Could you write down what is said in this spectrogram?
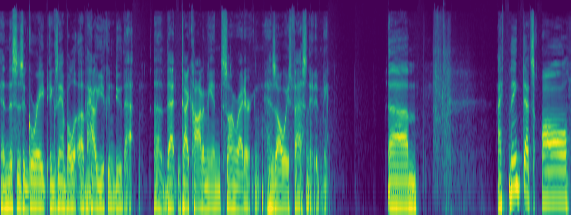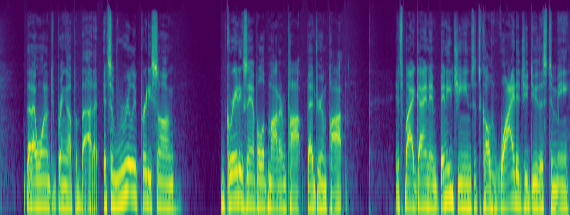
and this is a great example of how you can do that. Uh, that dichotomy in songwriting has always fascinated me. Um, I think that's all that I wanted to bring up about it. It's a really pretty song, great example of modern pop, bedroom pop. It's by a guy named Benny Jeans. It's called Why Did You Do This to Me?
